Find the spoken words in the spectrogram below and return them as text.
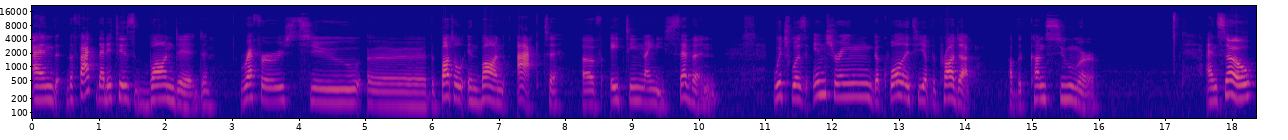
And the fact that it is bonded refers to uh, the Bottle in Bond Act of 1897, which was ensuring the quality of the product of the consumer. And so,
